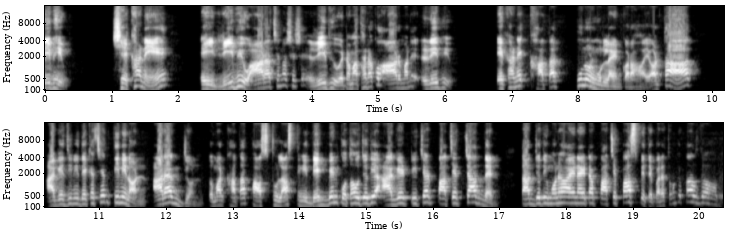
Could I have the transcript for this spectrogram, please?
রিভিউ সেখানে এই রিভিউ আর আছে না শেষে? রিভিউ এটা মাথায় রাখো, আর মানে রিভিউ এখানে খাতার পুনর্মূল্যায়ন করা হয়। অর্থাৎ আগে যিনি দেখেছেন তিনি নন আর একজন তোমার খাতা ফার্স্ট টু লাস্ট তিনি দেখবেন, কোথাও যদি আগের টিচার পাঁচের চার দেন, তার যদি মনে হয় না এটা পাঁচে পাস পেতে পারে, তোমাকে পাস দেওয়া হবে।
